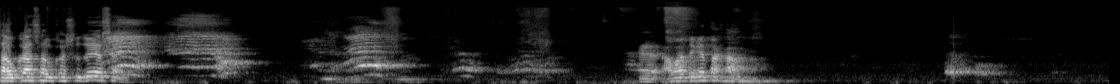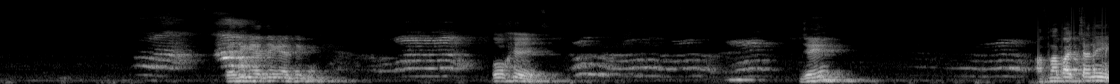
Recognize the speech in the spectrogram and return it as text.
সাউকা সাউকা শুধুই আছেন হ্যাঁ আমার দিকে তাকান এদিকে এদিকে এদিকে। ওকে জি? আপনার বাচ্চা নেই?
